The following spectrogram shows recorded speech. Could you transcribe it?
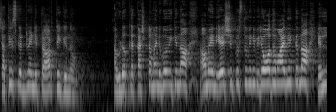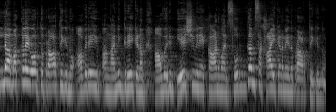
ഛത്തീസ്ഗഡിന് വേണ്ടി പ്രാർത്ഥിക്കുന്നു. അവിടെയൊക്കെ കഷ്ടം അനുഭവിക്കുന്ന അമേൻ യേശു ക്രിസ്തുവിന് വിരോധമായി നിൽക്കുന്ന എല്ലാ മക്കളെ ഓർത്ത് പ്രാർത്ഥിക്കുന്നു അവരെയും അങ്ങ് അനുഗ്രഹിക്കണം അവരും യേശുവിനെ കാണുവാൻ സ്വർഗം സഹായിക്കണമെന്ന് പ്രാർത്ഥിക്കുന്നു.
